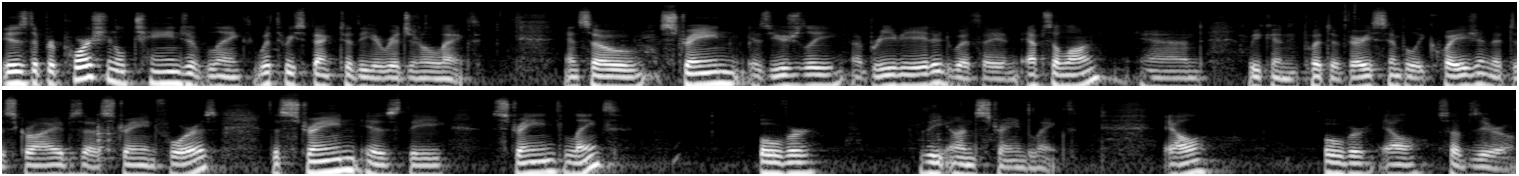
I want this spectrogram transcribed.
is the proportional change of length with respect to the original length. And so strain is usually abbreviated with an epsilon, and we can put a very simple equation that describes a strain for us. The strain is the strained length over the unstrained length. L over L sub 0.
